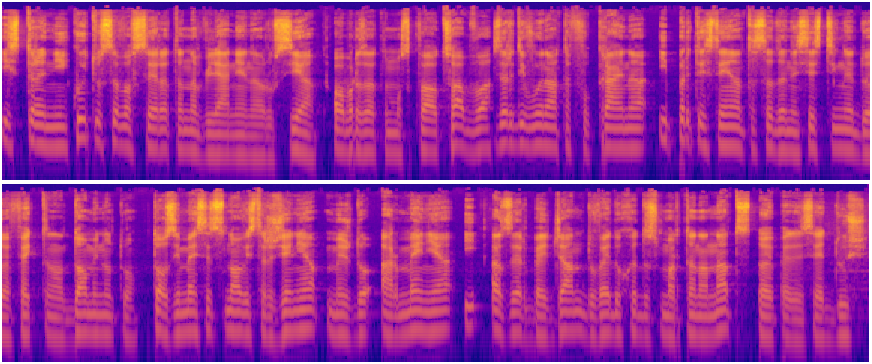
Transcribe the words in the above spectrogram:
и страни, които са в сферата на влияние на Русия. Образът на Москва отслабва заради войната в Украина и притесненията са да не се стигне до ефекта на доминото. Този месец нови сражения между Армения и Азербайджан доведоха до смъртта на над 150 души.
